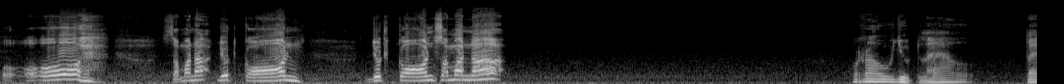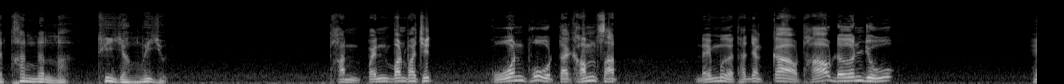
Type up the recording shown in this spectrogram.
โอ้โอสมณะหยุดก่อน หยุดก่อนสมณะ เราหยุดแล้ว แต่ท่านนั่นละที่ยังไม่หยุด ท่านเป็นบรรพชิต ควรพูดแต่คำสัตย์ในเมื่อท่านยังก้าวเท้าเดินอยู่ เห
